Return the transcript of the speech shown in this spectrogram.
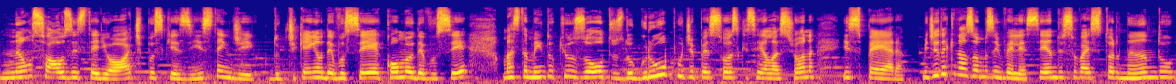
não só os estereótipos que existem de, de quem eu devo ser, como eu devo ser, mas também do que os outros, do grupo de pessoas que se relaciona, espera. À medida que nós vamos envelhecendo, isso vai se tornando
